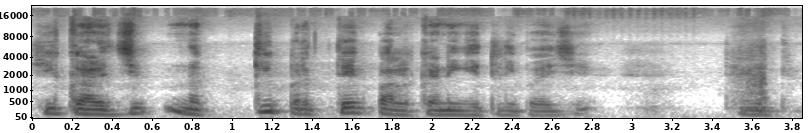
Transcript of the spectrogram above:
ही काळजी नक्की प्रत्येक पालकाने घेतली पाहिजे. Thank mm. you.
